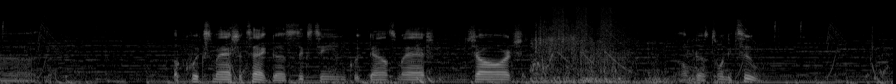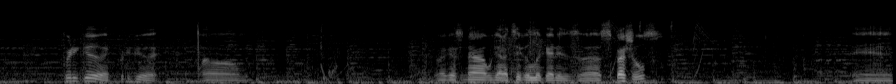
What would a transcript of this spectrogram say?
uh, a quick smash attack does 16, quick down smash, charge, does 22. pretty good, pretty good. Um, I guess now we got to take a look at his uh, specials. And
